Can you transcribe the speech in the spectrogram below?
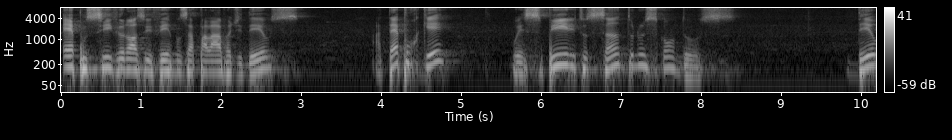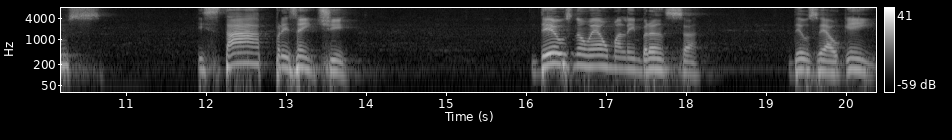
é possível nós vivermos a palavra de Deus, até porque o Espírito Santo nos conduz. Deus está presente. Deus não é uma lembrança, Deus é alguém,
